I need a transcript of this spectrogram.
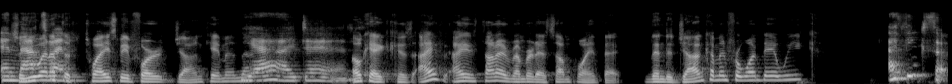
And so you went when, up to twice before John came in. Then? Yeah, I did. Okay, because I I thought I remembered at some point that then did John come in for one day a week? I think so.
